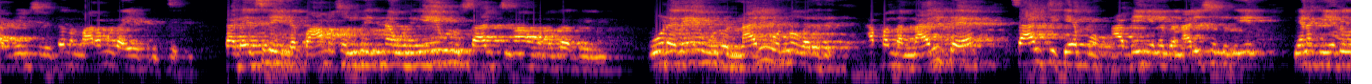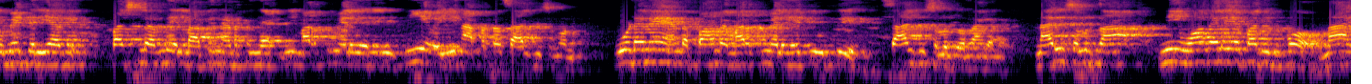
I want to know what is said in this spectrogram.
அப்படின்னு சொல்லிட்டு அந்த மரம் கையிட்டுருச்சு கடைசியில இந்த பாம்பை சொல்லுது என்ன ஒரே ஒரு சாட்சி தான் உனக்கு அப்படின்னு. உடனே ஒரு நரி ஒண்ணு வருது. அப்ப அந்த நரிட்ட சாட்சி கேட்போம். அப்படிங்கிற அந்த நரி சொல்லுது எனக்கு எதுவுமே தெரியாது. ஃபர்ஸ்ட்ல இருந்து எல்லாத்தையும் நடத்துங்க. நீ மரத்து மேலே ஏறி நீ தீய வை. நான் அப்பதான் சாட்சி சொல்லணும். உடனே அந்த பாம்பை மரத்து மேலே ஏற்றி விட்டு சாட்சி சொல்ல சொல்றாங்க நரி சொல்லுதான் நீ உன் வேலையை பார்த்துட்டு போ. நான்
